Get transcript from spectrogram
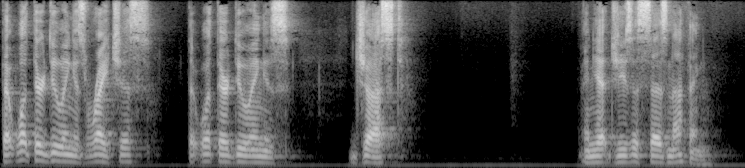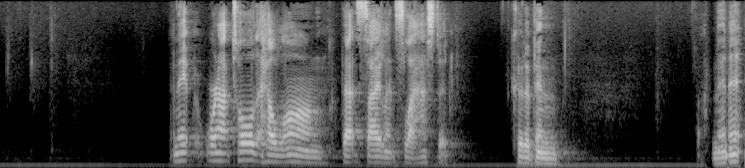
that what they're doing is righteous, that what they're doing is just. And yet Jesus says nothing. And they, we're not told how long that silence lasted. Could have been minute,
